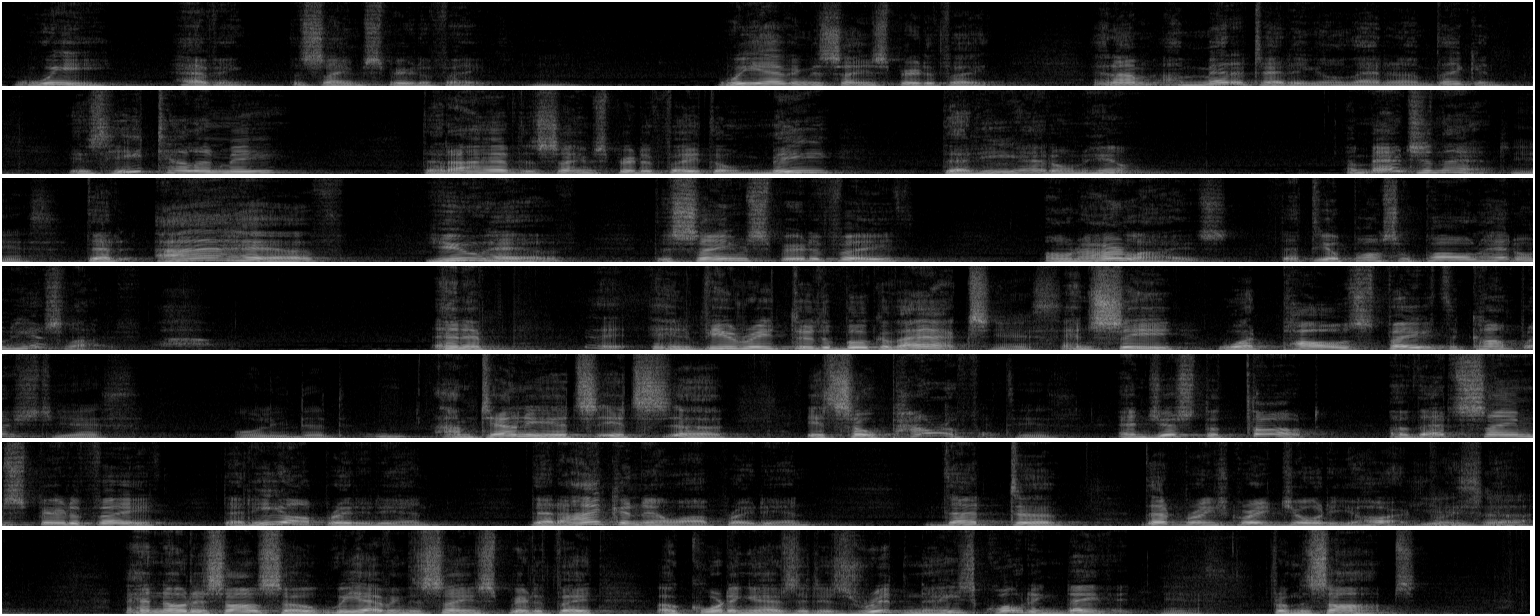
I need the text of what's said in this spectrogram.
We having the same spirit of faith. Hmm. We having the same spirit of faith. And I'm, I'm meditating on that and I'm thinking, is he telling me that I have the same spirit of faith on me that he had on him? Imagine that. Yes. That I have, you have, the same spirit of faith on our lives that the Apostle Paul had on his life. Wow. And if, and if you read through the book of Acts Yes. and see what Paul's faith accomplished, Yes. All he did. I'm telling you, it's, it's, uh, it's so powerful. It is. And just the thought of that same spirit of faith that he operated in, that I can now operate in, that, uh, that brings great joy to your heart. Yes, praise sir. God. And notice also, we having the same spirit of faith according as it is written. Now, he's quoting David Yes. from the Psalms.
